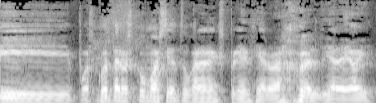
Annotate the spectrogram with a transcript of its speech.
Y pues cuéntanos cómo ha sido tu gran experiencia a lo largo del día de hoy.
